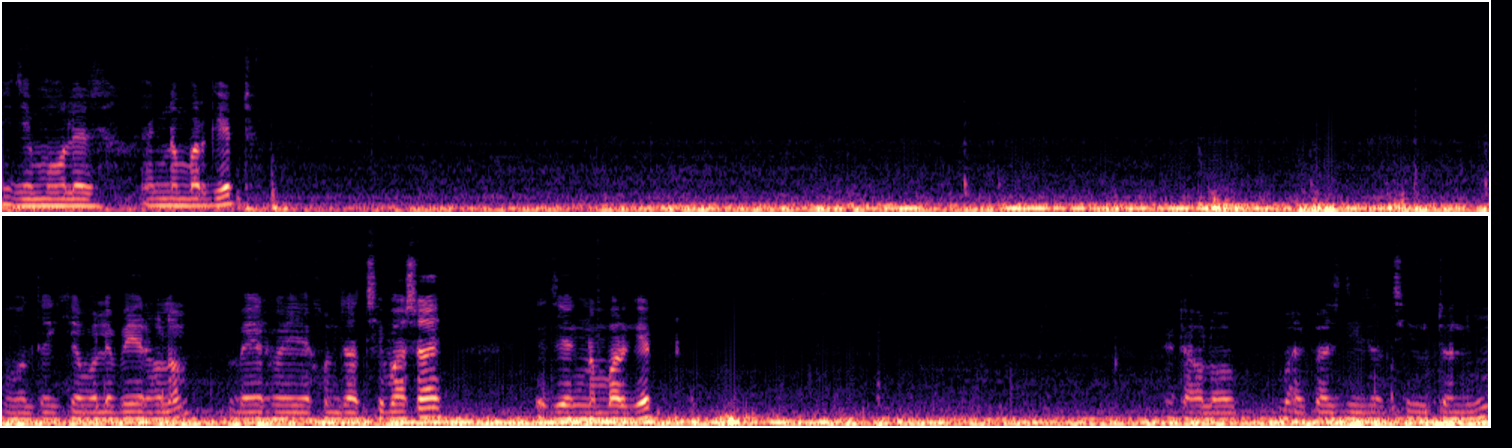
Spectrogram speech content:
এই যে মলের এক নম্বর গেট। মল থেকে কেবলে বের হলাম। বের হয়ে এখন যাচ্ছি বাসায়। এই যে এক নম্বর গেট। এটা হলো বাইপাস দিয়ে যাচ্ছি ওইটা নিয়ে।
